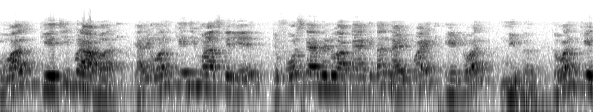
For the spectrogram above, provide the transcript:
वन के बराबर, यानी वन के मास के लिए जो फोर्स का वैल्यू आपका है कितना? 9.81 न्यूटन तो वन के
